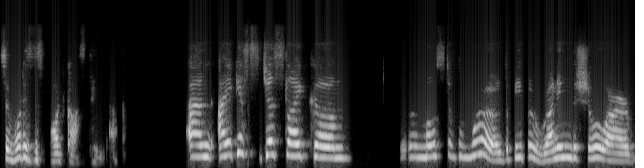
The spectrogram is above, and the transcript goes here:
So, what is this podcast thing now? And I guess just like um, most of the world, the people running the show are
